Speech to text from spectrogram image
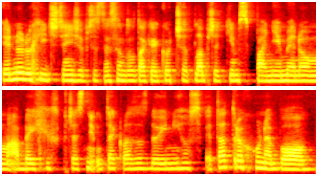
jednoduchý čtení, že přesně jsem to tak jako četla před tím spaním, jenom abych přesně utekla zase do jiného světa trochu, nebo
